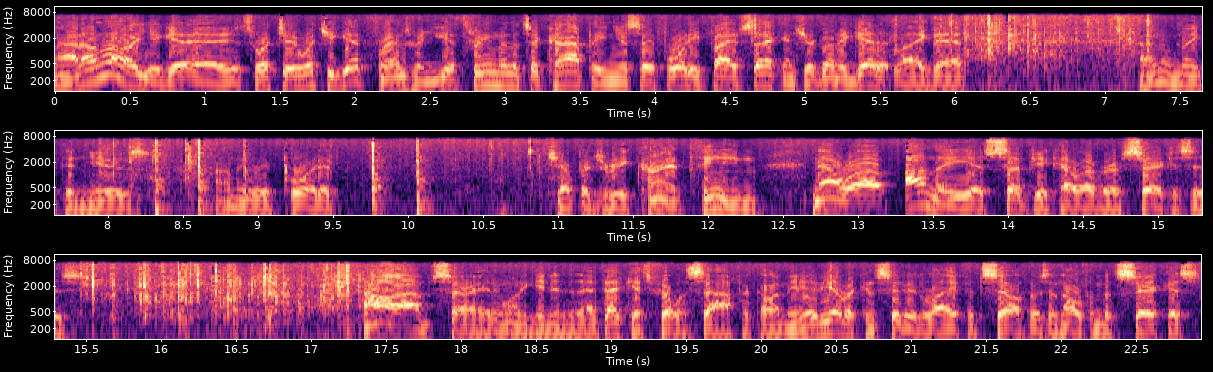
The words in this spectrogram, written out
I don't know. You get uh, it's what you what you get, friends. When you get three minutes of copy and you say 45 seconds, you're going to get it like that. I don't make the news. I only report it. Shepherd's recurrent theme. Now, uh, on the uh, subject, however, of circuses. Oh, I'm sorry. I don't want to get into that. That gets philosophical. I mean, have you ever considered life itself as an ultimate circus?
